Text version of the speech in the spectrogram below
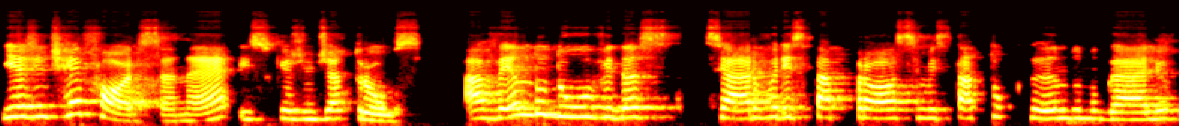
E a gente reforça, né, isso que a gente já trouxe. Havendo dúvidas, se a árvore está próxima, está tocando no galho,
